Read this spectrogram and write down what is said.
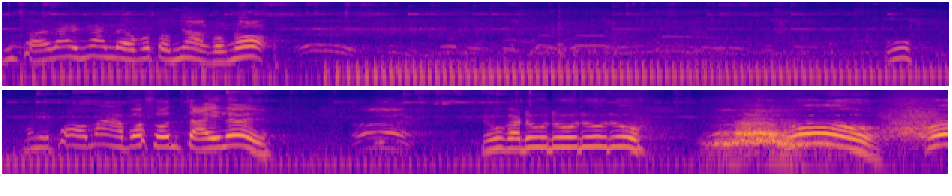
มีสายไล่งานแล้วว่าต้องยากหรอกเนาะอู้ มันนี่พ่อมาบ่สนใจเลยดูก็ดูดูดูดูโอ้โอ้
